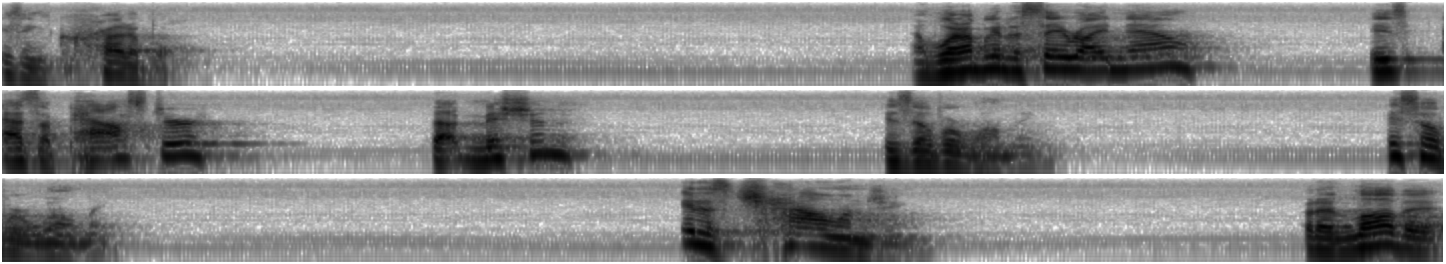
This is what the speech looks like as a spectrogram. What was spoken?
is incredible. And what I'm going to say right now is, as a pastor, that mission is overwhelming. It's overwhelming. It is challenging. But I love it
